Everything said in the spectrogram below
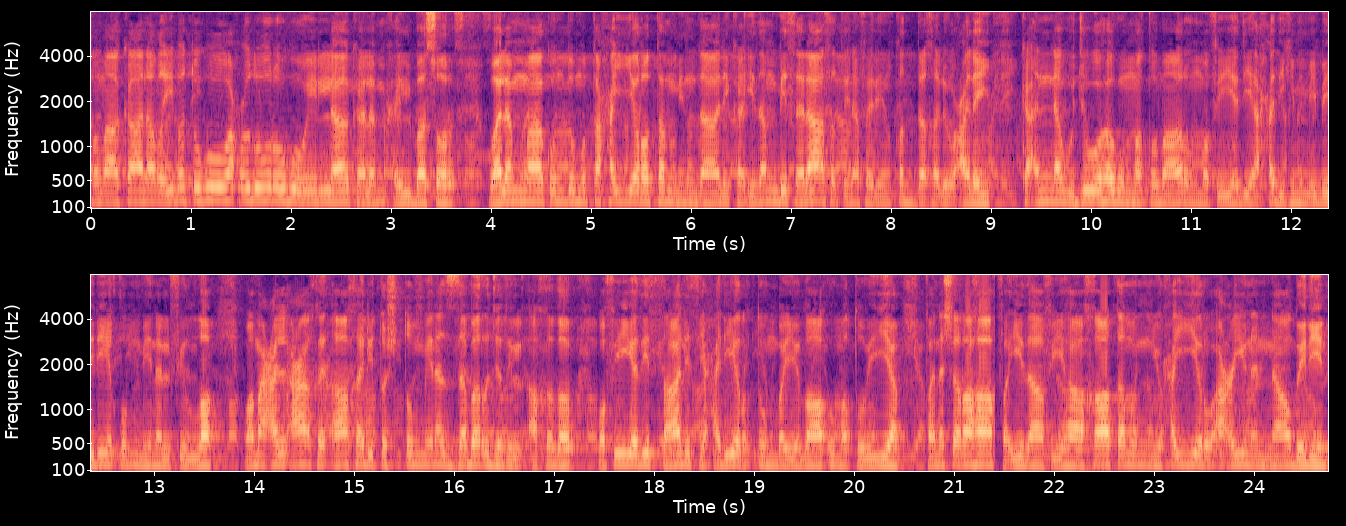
فما كان غيبته وحضوره إلا كلمح البصر. ولما كنت متحيرة من ذلك إذا بثلاثة نفر قد دخلوا علي كأن وجوههم مقمار وفي يد أحدهم إبريق من الفضة ومع الآخر تشط من الزبرجد الأخضر. وفي يد الثالث حريرة بيضاء مطوية فنشرها فإذا فيها خاتم يحير أعين الناظرين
